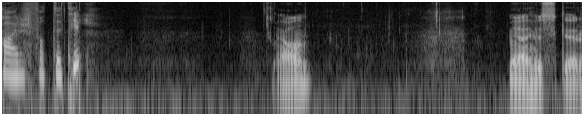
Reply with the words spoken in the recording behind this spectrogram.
har fått det til? Ja. Jeg husker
